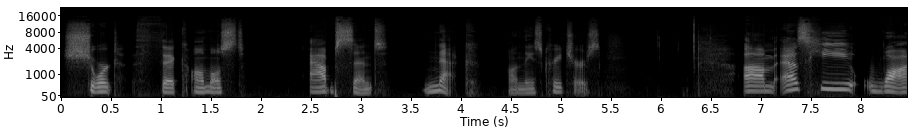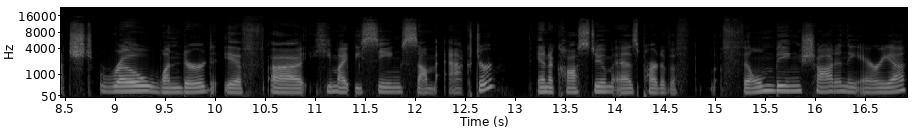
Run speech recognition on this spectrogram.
short, thick, almost absent neck on these creatures. Um, as he watched, Rowe wondered if uh, he might be seeing some actor in a costume as part of a film being shot in the area.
